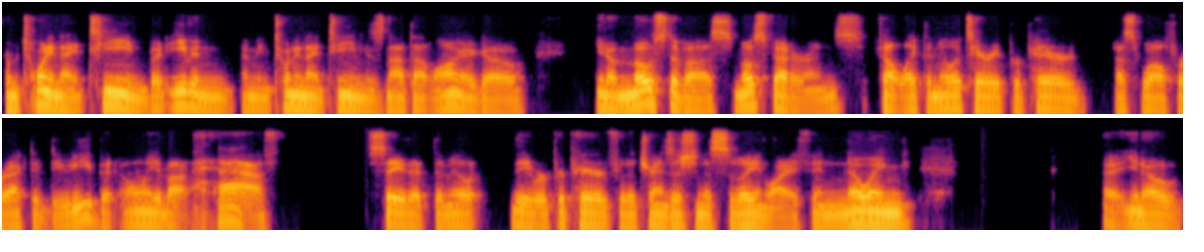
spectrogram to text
from 2019, but even, I mean, 2019 is not that long ago. You know, most of us, most veterans felt like the military prepared us well for active duty, but only about half say that the mil- they were prepared for the transition to civilian life. And knowing, uh, you know,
